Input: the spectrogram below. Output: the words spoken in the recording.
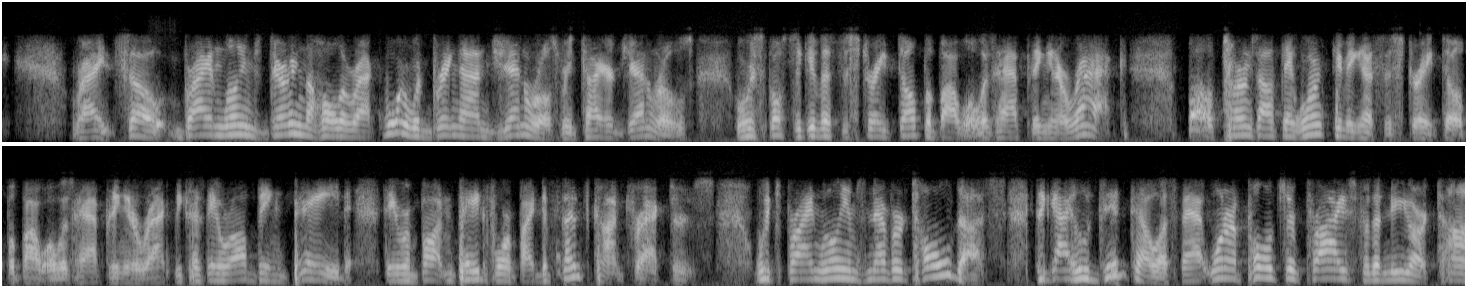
right? So Brian Williams during the whole Iraq War would bring on generals, retired generals, who were supposed to give us the straight dope about what was happening in Iraq. Well, turns out they weren't giving us the straight dope about what was happening in Iraq because they were all being paid. They were bought and paid for by defense contractors, which Brian Williams never told us. The guy who did tell us that won a Pulitzer Prize for the New York Times.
